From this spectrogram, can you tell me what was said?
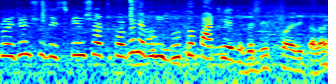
প্রয়োজন শুধু স্ক্রিনশট করবেন এবং দ্রুত পাঠিয়ে দেবেন। ডিপ খয়েরি কালার।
